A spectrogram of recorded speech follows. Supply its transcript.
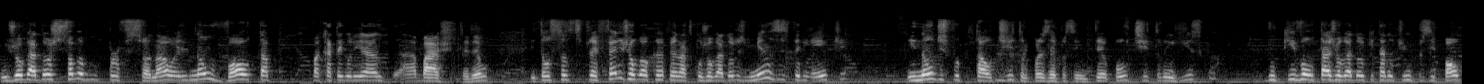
o jogador sobe pro profissional, ele não volta pra categoria abaixo, entendeu? Então o Santos prefere jogar o campeonato com jogadores menos experientes e não disputar o título, por exemplo, assim, ter o título em risco do que voltar jogador que está no time principal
